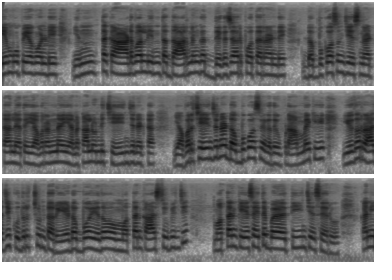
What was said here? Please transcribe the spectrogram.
ఏం ఉపయోగం అండి? ఇంతగా ఆడవాళ్ళు ఇంత దారుణంగా దిగజారిపోతారండి? డబ్బు కోసం చేసినట్ట లేకపోతే ఎవరన్నా వెనకాల ఉండి చేయించినట్ట? ఎవరు చేయించినా డబ్బు కోసమే కదా. ఇప్పుడు ఆ అమ్మాయికి ఏదో రాజీ కుదుర్చుంటారు. ఏ డబ్బో ఏదో మొత్తానికి ఆశ చూపించి మొత్తానికి కేసు అయితే బ తీయించేశారు. కానీ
